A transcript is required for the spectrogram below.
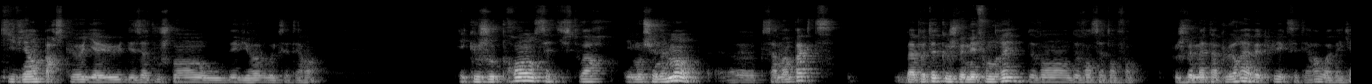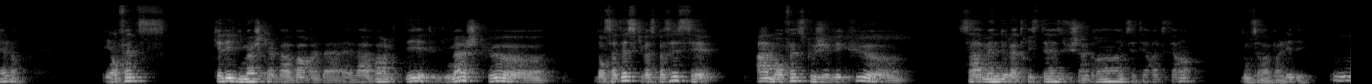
qui vient parce qu'il y a eu des attouchements ou des viols ou etc. Et que je prends cette histoire émotionnellement, euh, que ça m'impacte, bah peut-être que je vais m'effondrer devant, devant cet enfant, que je vais me mettre à pleurer avec lui, etc. ou avec elle. Et en fait, quelle est l'image qu'elle va avoir? Elle va, elle va avoir l'idée, l'image que euh, dans sa tête, ce qui va se passer, c'est Ah, mais en fait, ce que j'ai vécu, euh, ça amène de la tristesse, du chagrin, etc. etc. Donc ça va pas l'aider. Mm.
